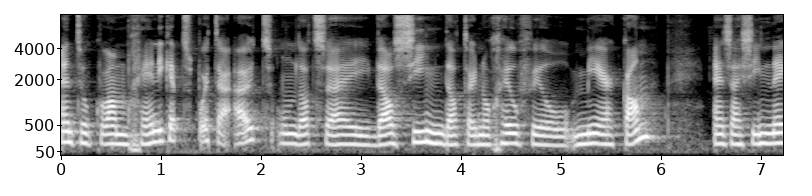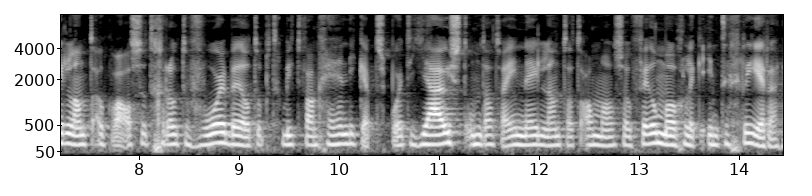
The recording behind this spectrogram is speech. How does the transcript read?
En toen kwam gehandicaptensport daaruit, omdat zij wel zien dat er nog heel veel meer kan. En zij zien Nederland ook wel als het grote voorbeeld op het gebied van gehandicaptensport. Juist omdat wij in Nederland dat allemaal zoveel mogelijk integreren.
